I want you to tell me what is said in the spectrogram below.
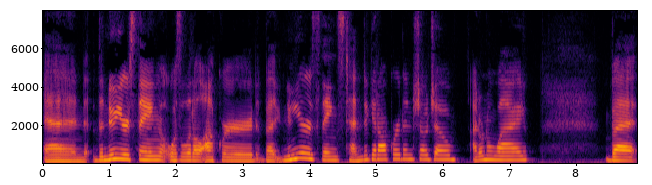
And the New Year's thing was a little awkward, but New Year's things tend to get awkward in shojo. I don't know why. But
